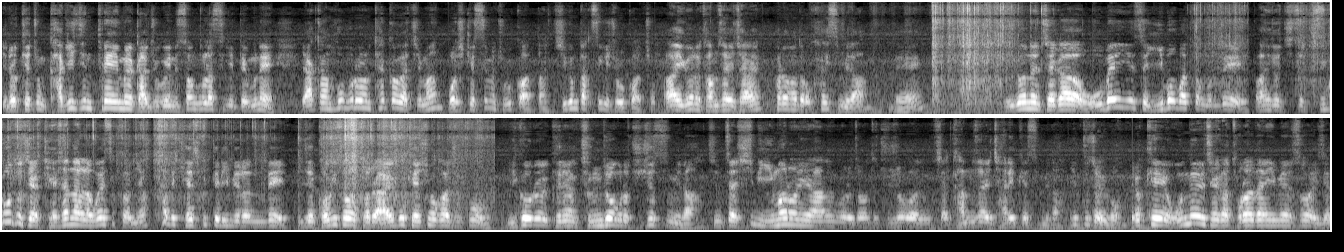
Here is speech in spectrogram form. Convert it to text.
이렇게 좀 각이진 프레임을 가지고 있는 선글라스이기 때문에 약간 호불호는 탈 것 같지만 멋있게 쓰면 좋을 것 같다. 지금 딱 쓰기 좋을 것 같죠. 아 이거는 감사히 잘 활용하도록 하겠습니다. 네. 이거는 제가 오베이에서 입어봤던 건데 아 이거 진짜 죽어도 제가 계산하려고 했었거든요. 카드 계속 들이밀었는데 이제 거기서 저를 알고 계셔가지고 이거를 그냥 증정으로 주셨습니다. 진짜 12만원이나 하는 거를 저한테 주셔가지고 진짜 감사히 잘 입겠습니다. 이쁘죠 이거? 이렇게 오늘 제가 돌아다니면서 이제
